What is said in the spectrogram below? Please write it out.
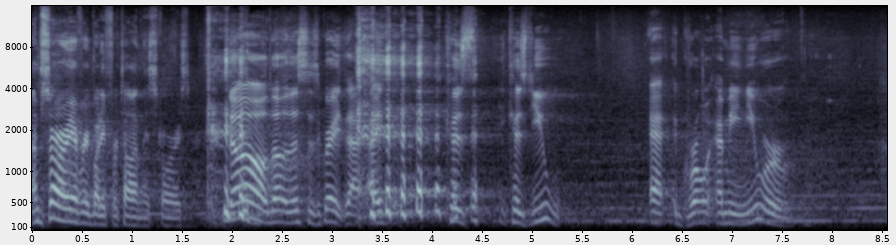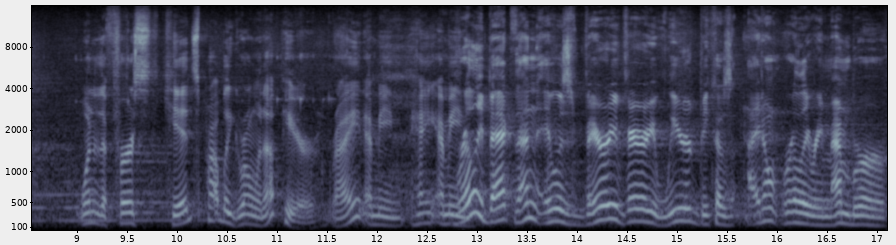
I'm sorry, everybody, for telling these stories. no, no, this is great. Because because you, eh, at growing, I mean, you were one of the first kids probably growing up here, right? I mean, hang, I mean, Really, back then, it was very, very weird because I don't really remember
